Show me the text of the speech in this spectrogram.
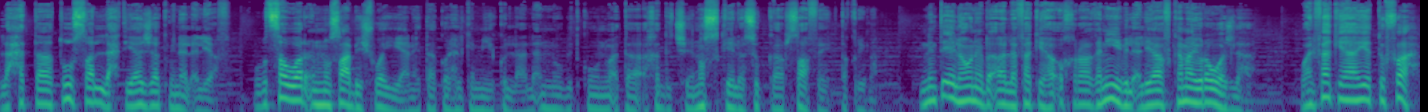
لحتى توصل لاحتياجك من الألياف. وبتصور إنه صعب شوي يعني تاكل هالكمية كلها لأنه بتكون وقتها أخذت شي نص كيلو سكر صافي تقريبا. ننتقل هون بقى لفاكهة أخرى غنية بالألياف كما يروج لها وهالفاكهة هي التفاح.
